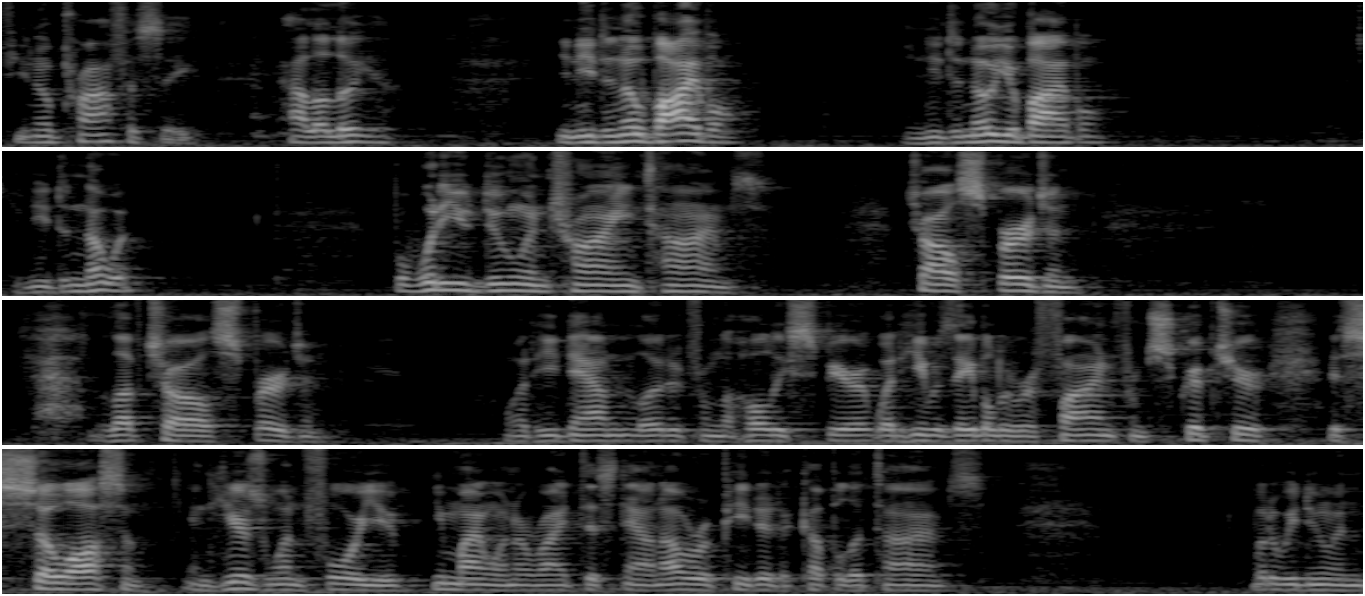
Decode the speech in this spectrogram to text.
if you know prophecy, hallelujah. You need to know Bible. You need to know your Bible. You need to know it. But what do you do in trying times? Charles Spurgeon, love Charles Spurgeon. What he downloaded from the Holy Spirit, what he was able to refine from Scripture is so awesome. And here's one for you. You might want to write this down. I'll repeat it a couple of times. What do we do in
